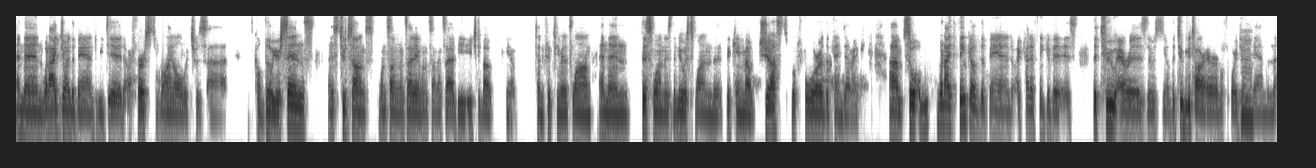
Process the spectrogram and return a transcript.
And then when I joined the band, we did our first vinyl, which was uh, it's called "Though Your Sins." It's two songs, one song on side A, one song on side B, each about you know ten to fifteen minutes long. And then this one is the newest one that, that came out just before the pandemic. Um, so when I think of the band, I kind of think of it as the two eras. There was, you know, the two guitar era before I joined Mm. the band, and the,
